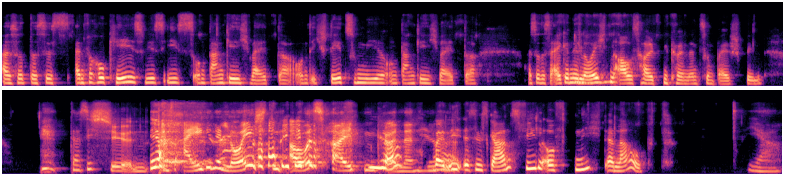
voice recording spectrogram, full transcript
Also, dass es einfach okay ist, wie es ist und dann gehe ich weiter und ich stehe zu mir und dann gehe ich weiter. Also das eigene mhm. Leuchten aushalten können zum Beispiel. Das ist schön. Ja. Das eigene Leuchten ja. aushalten können. Ja, weil es ist ganz viel oft nicht erlaubt. Ja.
